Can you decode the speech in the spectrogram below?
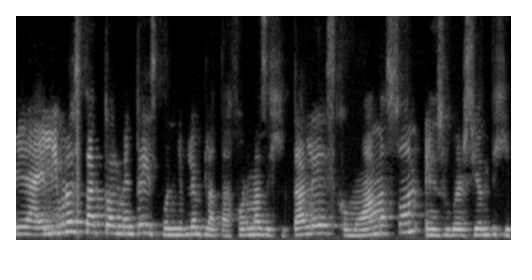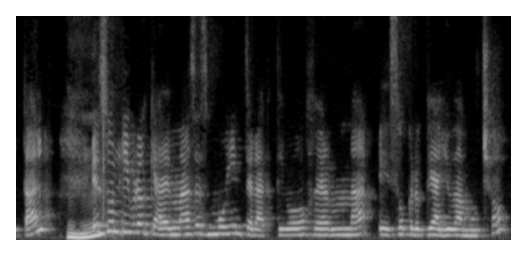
Mira, el libro está actualmente disponible en plataformas digitales como Amazon en su versión digital. Es un libro que además es muy interactivo, Fernanda. Eso creo que ayuda mucho.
